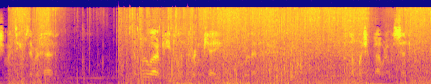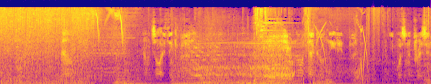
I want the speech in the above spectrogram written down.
Easiest my team's ever had. I put a lot of people in Curdun Cay for that night. How much power I was sending. Now, now it's all I think about. I don't know what that girl needed, but it wasn't a prison.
